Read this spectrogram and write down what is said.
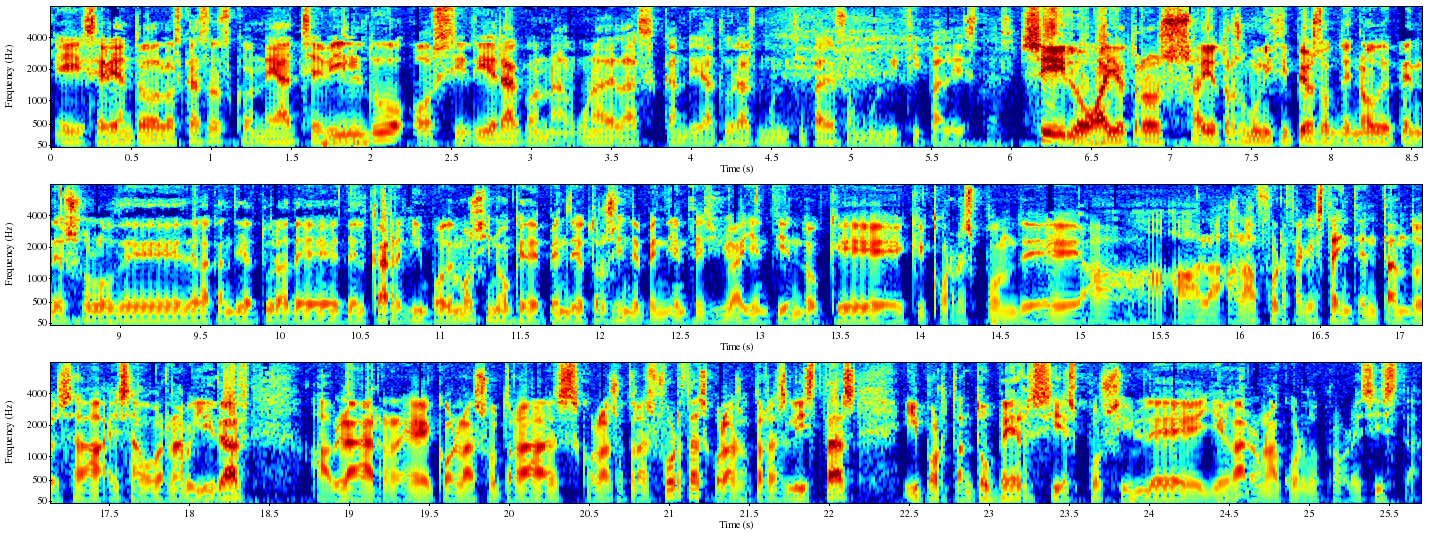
Y serían todos los casos con EH Bildu o si diera con alguna de las candidaturas municipales o municipalistas. Sí, luego hay otros, hay otros municipios donde no depende solo de, la candidatura del Carrequín Podemos, sino que depende de otros independientes. Yo ahí entiendo que, corresponde a, la, fuerza que está intentando esa, esa gobernabilidad hablar eh, con, las otras, con las otras fuerzas, con las otras listas y por tanto ver si es posible llegar a un acuerdo progresista.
